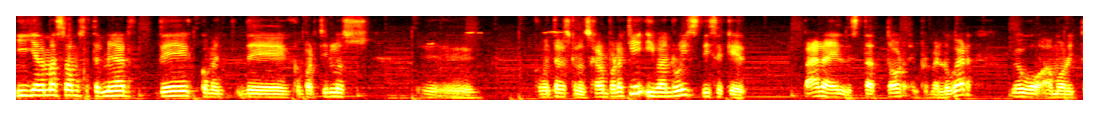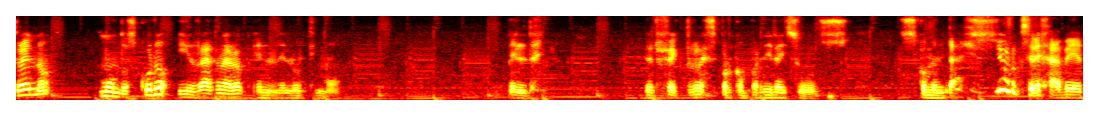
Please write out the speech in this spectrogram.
Y ya más vamos a terminar de, de compartir los eh, comentarios que nos dejaron por aquí. Iván Ruiz dice que para él está Thor en primer lugar, luego Amor y Trueno, Mundo Oscuro y Ragnarok en el último peldaño. Perfecto, gracias por compartir ahí sus, sus comentarios. Yo creo que se deja ver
